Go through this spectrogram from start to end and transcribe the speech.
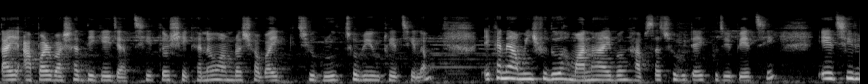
তাই আপার বাসার দিকেই যাচ্ছি। তো সেখানেও আমরা সবাই কিছু গ্রুপ ছবি উঠেছিলাম। এখানে আমি শুধু মানহা এবং হাফসা ছবিটাই খুঁজে পেয়েছি। এ ছিল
